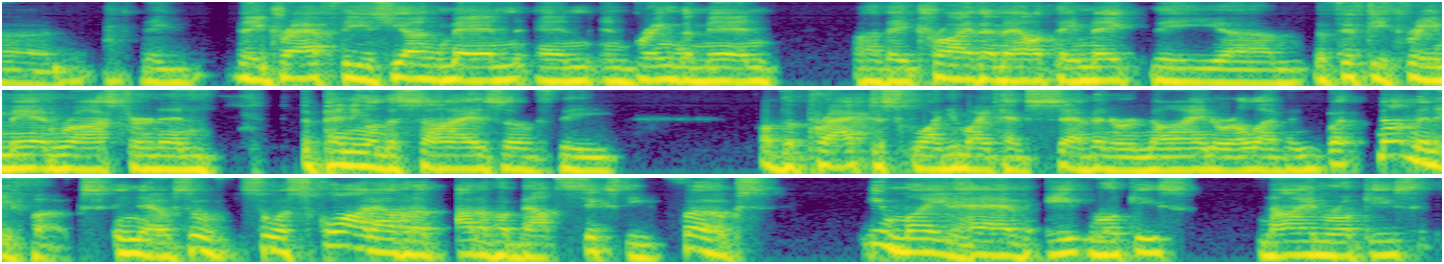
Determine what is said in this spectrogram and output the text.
uh, they they draft these young men and and bring them in. Uh, they try them out. They make the um, the 53 man roster, and then depending on the size of the of the practice squad, you might have seven or nine or 11, but not many folks, you know. So, so a squad out of, out of about 60 folks, you might have eight rookies, nine rookies,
